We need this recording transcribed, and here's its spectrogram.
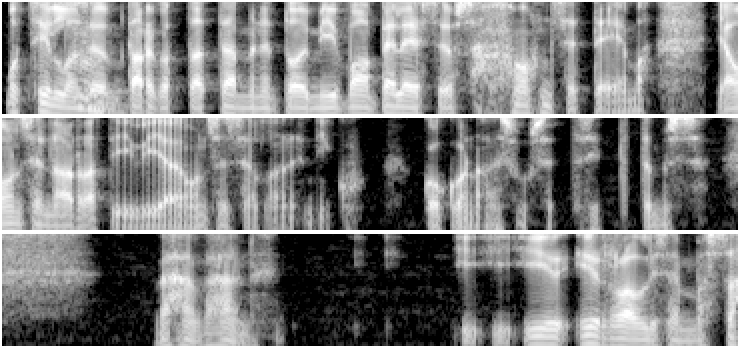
mut silloin se tarkoittaa, että tämmöinen toimii vain peleissä, jossa on se teema ja on se narratiivi ja on se sellainen niin kuin kokonaisuus, että sitten tämmöisessä vähän, vähän irrallisemmassa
